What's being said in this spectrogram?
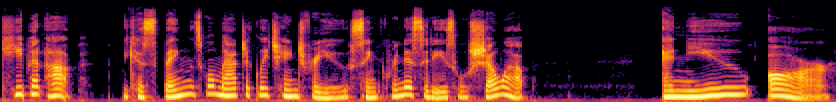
keep it up because things will magically change for you. Synchronicities will show up. And you are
